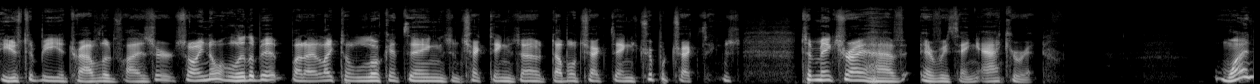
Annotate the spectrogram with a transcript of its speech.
I used to be a travel advisor, so I know a little bit, but I like to look at things and check things out, double check things, triple check things to make sure I have everything accurate. One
